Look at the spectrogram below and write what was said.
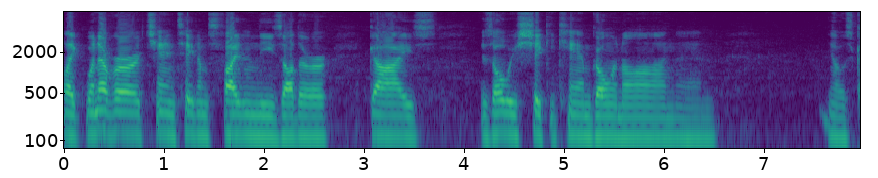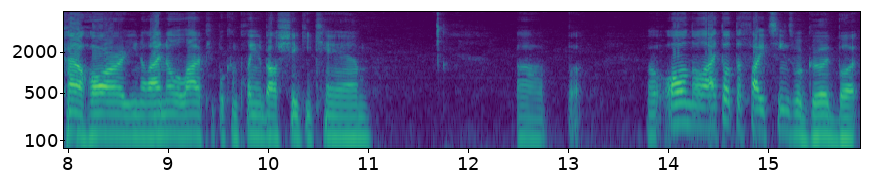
like whenever Channing Tatum's fighting these other guys, there's always shaky cam going on, and you know it's kind of hard. You know, I know a lot of people complain about shaky cam, uh, but well, all in all, I thought the fight scenes were good, but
